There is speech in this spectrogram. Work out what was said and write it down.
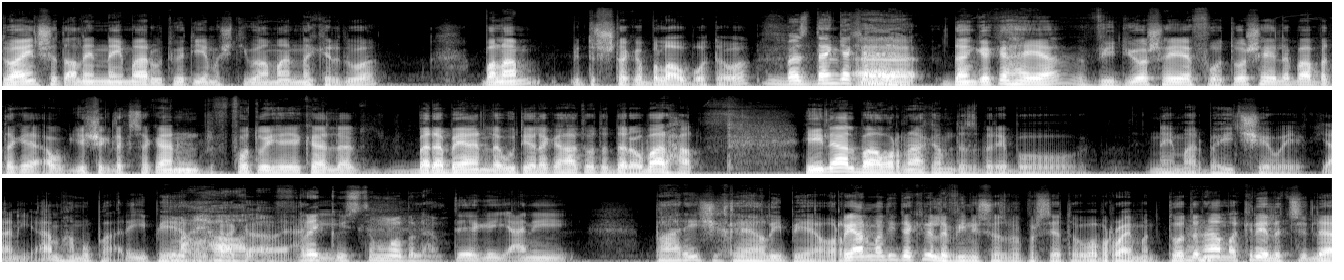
دوایین شت ئەڵێن نەیمار و توێتی ئێمە شتیوامان نەکردووە بەڵام شتەکە بڵاو بۆتەوە بەس دەنگەکە دەنگەکە هەیە ڤیددیۆش هەیە فۆتۆش هەیە لە بابەتەکە ئەو یەکێک لە کچەکان فۆتۆی هەیەکە لە بەرەبیان لە وتێلەکە هاتوۆتە دەرەوە بارحاڵ هیلال باوەڕ ناکەم دەست برێ بۆ نەیمار بە هیچ شێوەیەک ینی ئەم هەموو پارەی پێ ڕێکویستمەوە بڵێم دێگە ینی پارەیەکی خەیاڵی پێیەوە ڕیال مەدی دەکرێت لە ڤینیسۆس بپرسێتەوە بە بڕای من تۆ تەنها مەکرێت لە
